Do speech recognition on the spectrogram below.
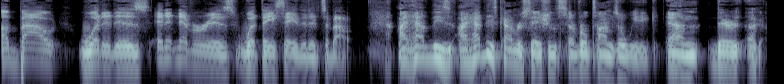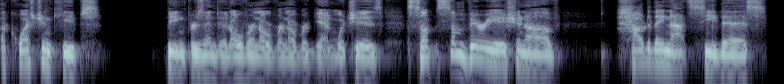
about what it is, and it never is what they say that it's about. I have these I have these conversations several times a week, and there a, a question keeps being presented over and over and over again, which is some some variation of how do they not see this?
